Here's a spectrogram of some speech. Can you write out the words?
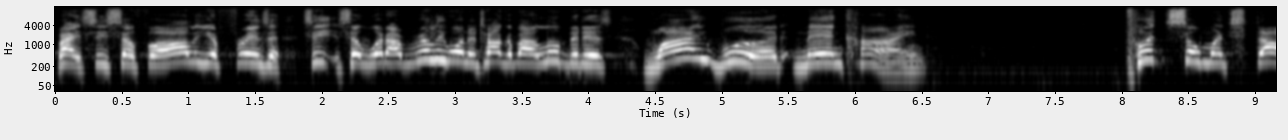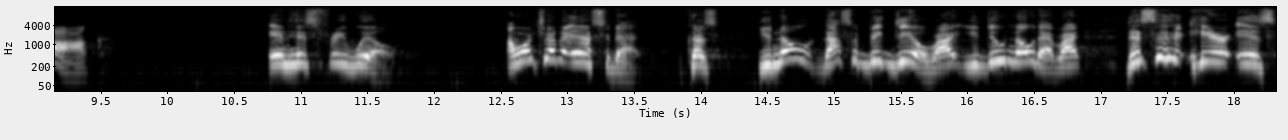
Right. See, so for all of your friends, see, so what I really want to talk about a little bit is why would mankind put so much stock in his free will? I want you to answer that because you know that's a big deal, right? You do know that, right? This here is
